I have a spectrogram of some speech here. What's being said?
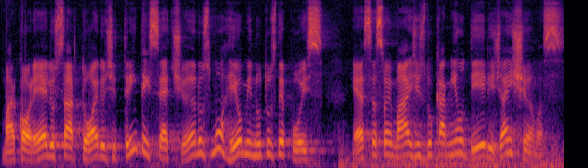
Marco Aurélio Sartório, de 37 anos, morreu minutos depois. Essas são imagens do caminhão dele, já em chamas.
